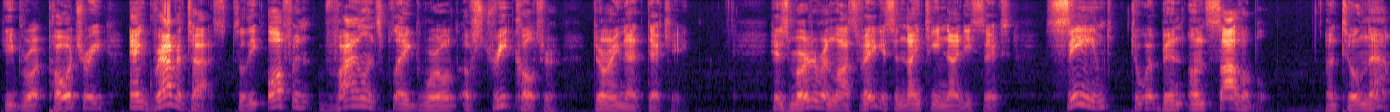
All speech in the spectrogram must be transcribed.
He brought poetry and gravitas to the often violence plagued world of street culture during that decade. His murder in Las Vegas in 1996 seemed to have been unsolvable until now.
